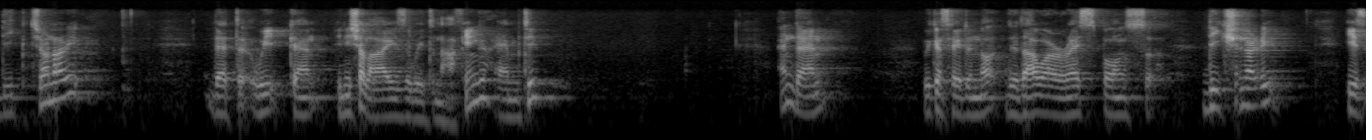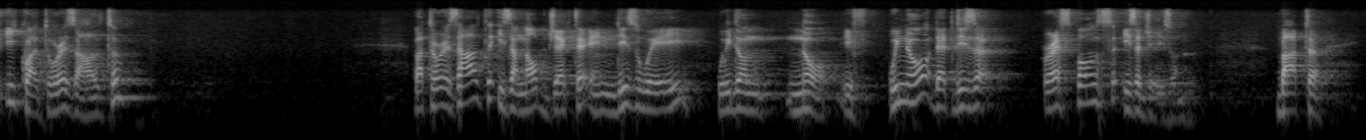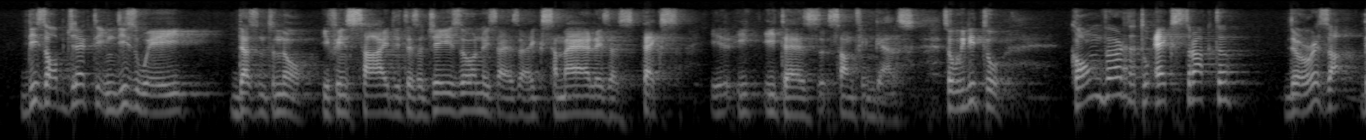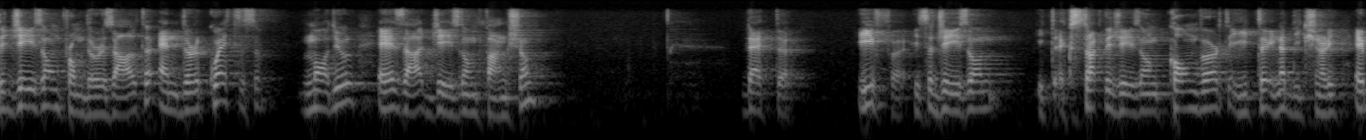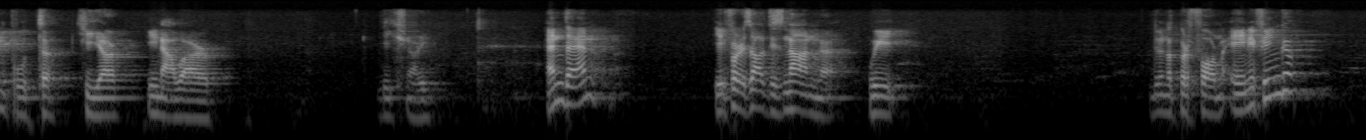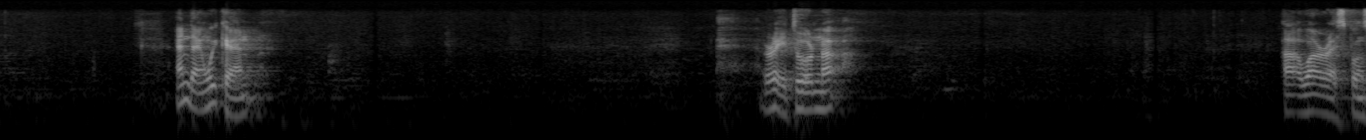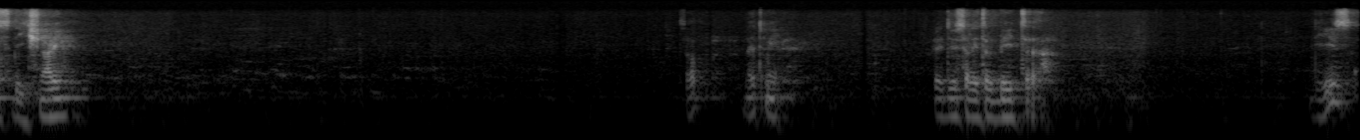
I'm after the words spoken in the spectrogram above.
dictionary that we can initialize with nothing, empty. And then we can say that our response dictionary is equal to result, but the result is an object, and in this way we don't know if we know that this response is a JSON. But uh, this object in this way doesn't know if inside it has a JSON, it has XML, it has text, it has something else. So we need to convert, to extract the, result, the JSON from the result, and the requests module as a JSON function that uh, if it's a JSON, it extract the JSON, convert it in a dictionary, and put here in our dictionary. And then, if a result is none, we do not perform anything. And then we can return our response dictionary. So let me reduce a little bit uh, this.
